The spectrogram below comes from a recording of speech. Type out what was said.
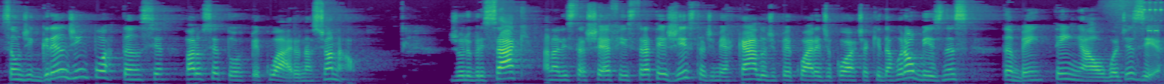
são de grande importância para o setor pecuário nacional. Júlio Brissac, analista-chefe e estrategista de mercado de pecuária de corte aqui da Rural Business, também tem algo a dizer.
